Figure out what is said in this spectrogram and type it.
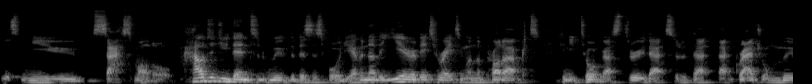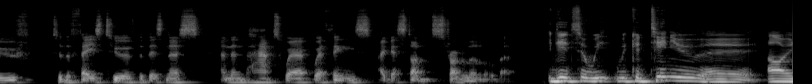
this new SaaS model. How did you then sort of move the business forward? You have another year of iterating on the product. Can you talk us through that sort of that that gradual move to the phase two of the business and then perhaps where where things I guess started to struggle a little bit? Indeed. So we we continue uh, our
